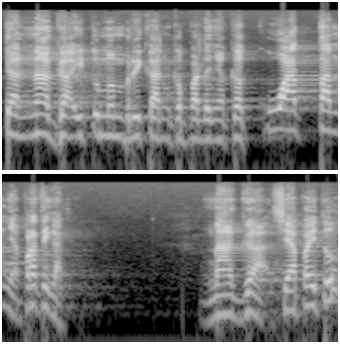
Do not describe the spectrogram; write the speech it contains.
dan naga itu memberikan kepadanya kekuatannya. Perhatikan, naga siapa itu?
